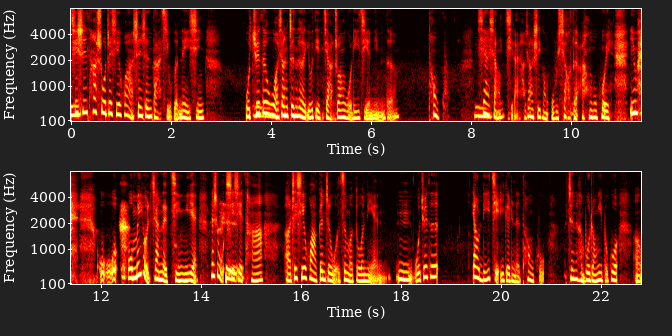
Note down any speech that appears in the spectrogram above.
其实他说这些话，深深打击我的内心。我觉得我好像真的有点假装我理解你们的痛苦。现在想起来，好像是一种无效的安慰，因为我我我没有这样的经验，但是我谢谢他，呃，这些话跟着我这么多年，嗯，我觉得要理解一个人的痛苦真的很不容易。不过，嗯，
